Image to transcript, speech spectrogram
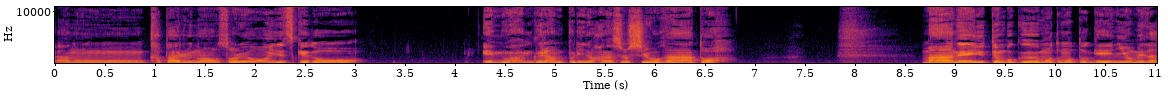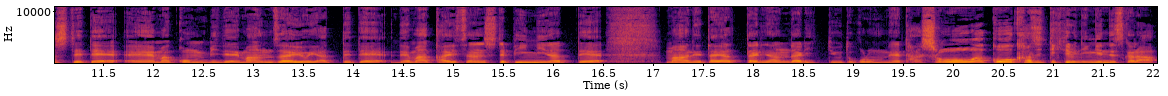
あのー語るのは恐れ多いですけど、M1 グランプリの話をしようかなと。まあね、言っても僕、もともと芸人を目指してて、えーまあコンビで漫才をやってて、でまあ解散してピンになって、まあネタやったりなんだりっていうところもね、多少はこうかじってきてる人間ですから、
